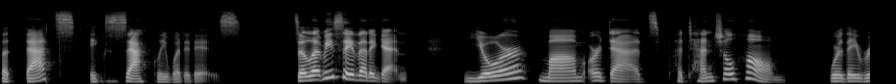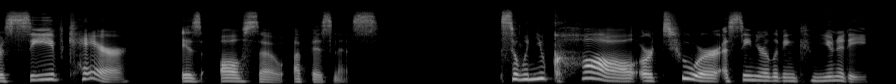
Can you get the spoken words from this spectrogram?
but that's exactly what it is. So let me say that again. Your mom or dad's potential home where they receive care is also a business. So when you call or tour a senior living community,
